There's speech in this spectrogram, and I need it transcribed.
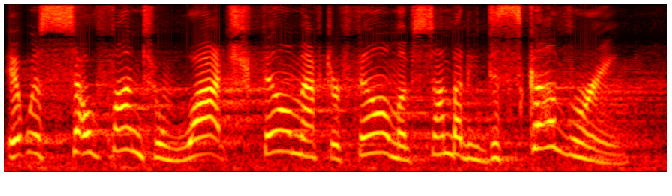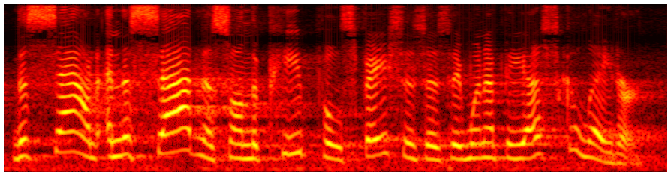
It was so fun to watch film after film of somebody discovering the sound and the sadness on the people's faces as they went up the escalator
